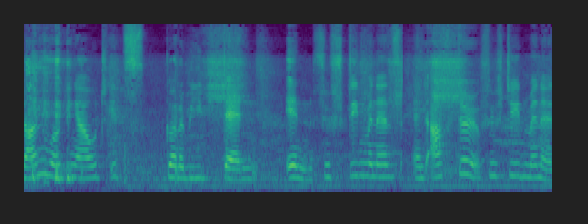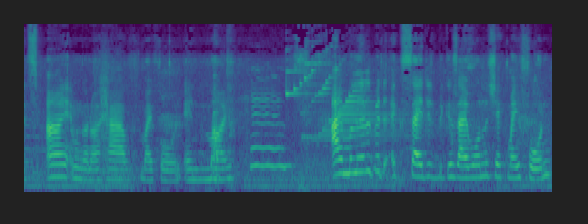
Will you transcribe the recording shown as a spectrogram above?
done working out it's gonna be 10 in 15 minutes. And after 15 minutes I am gonna have my phone in my hands. I'm a little bit excited because I want to check my phone.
